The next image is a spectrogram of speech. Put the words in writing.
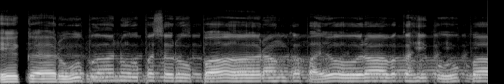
ਏਕ ਰੂਪ ਅਨੂਪ ਸਰੂਪਾ, ਰੰਗ ਭਇਓ ਰਾਵ ਕਹੀ ਭੂਪਾ।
